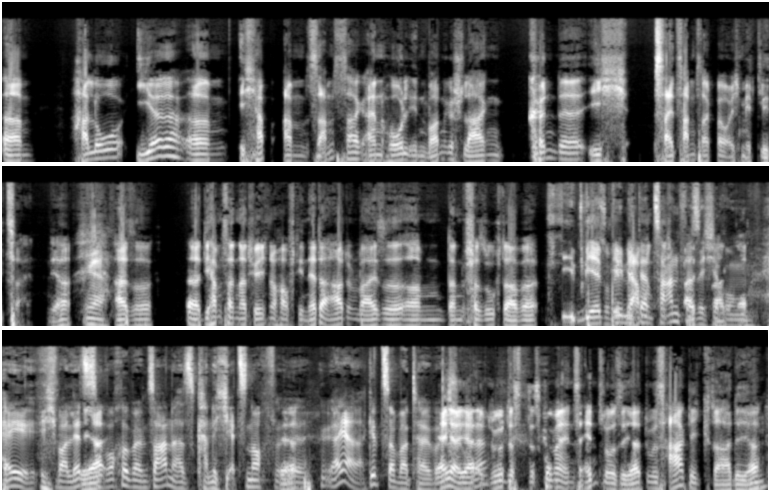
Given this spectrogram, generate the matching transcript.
Ähm, Hallo, ihr, ähm, ich habe am Samstag ein Hole-in-One geschlagen. Könnte ich seit Samstag bei euch Mitglied sein? Ja, ja. also äh, die haben es dann natürlich noch auf die nette Art und Weise ähm, dann versucht, aber wir, so wie wir mit der Zahnversicherung. Hey, ich war letzte ja. Woche beim Zahnarzt, kann ich jetzt noch? Äh, ja, ja, gibt's aber teilweise. Ja, ja, ja, du, das, das können wir ins Endlose, ja. Du, es hakelt gerade, ja. Mhm.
